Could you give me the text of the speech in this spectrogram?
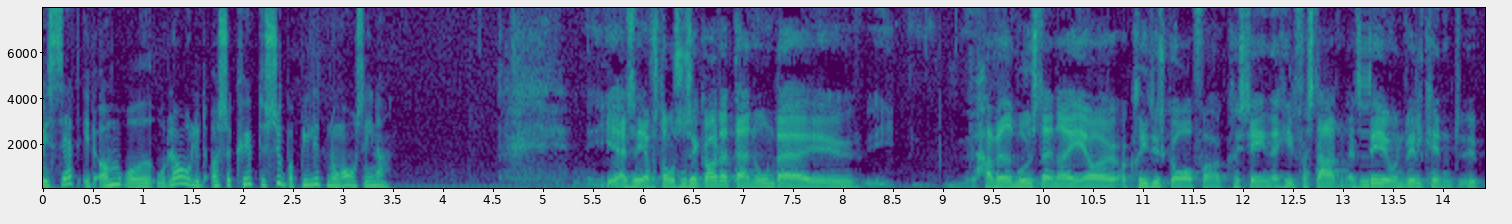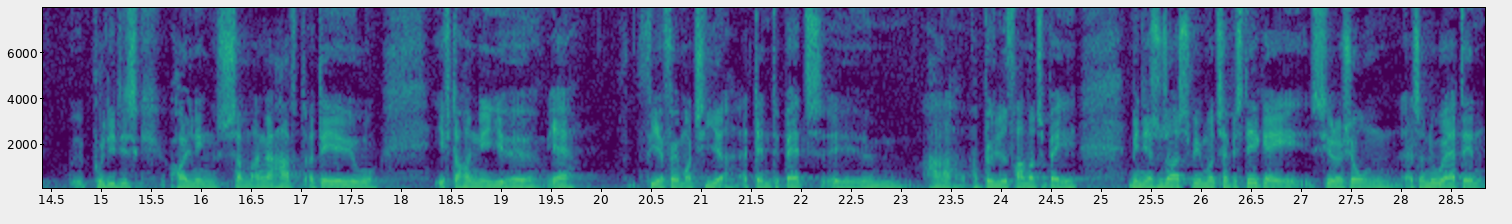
besætte et område ulovligt, og så købe det super billigt nogle år senere? Ja, altså jeg forstår sådan set godt, at der er nogen, der øh, har været modstandere af og, og kritiske over for Christiania helt fra starten. Altså det er jo en velkendt øh, politisk holdning, som mange har haft, og det er jo efterhånden i øh, ja, 4-5 årtier, at den debat øh, har, har bølget frem og tilbage. Men jeg synes også, at vi må tage bestik af situationen. Altså nu er den,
